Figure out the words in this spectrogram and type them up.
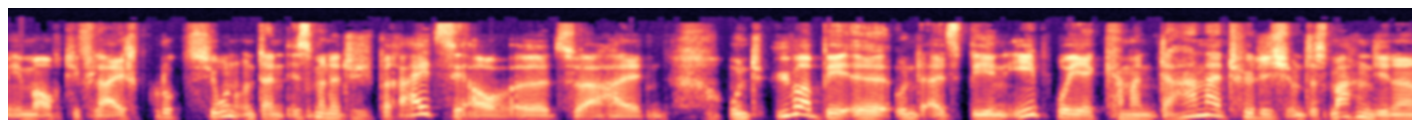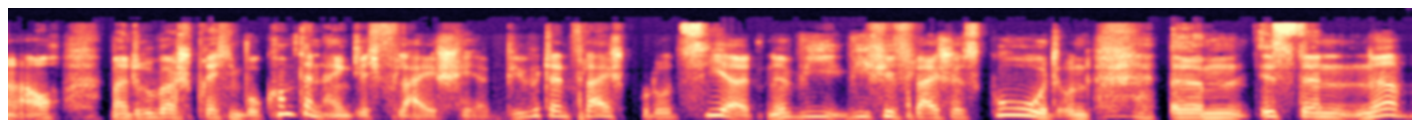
eben auch die Fleischproduktion und dann ist man natürlich bereit, sie auch äh, zu erhalten. Und über B äh, und als BNE-Projekt kann man da natürlich, und das machen die dann auch, mal drüber sprechen, wo kommt denn eigentlich Fleisch her? Wie wird denn Fleisch produziert? Ne? Wie, wie viel Fleisch ist gut? Und ähm, ist denn, ne,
